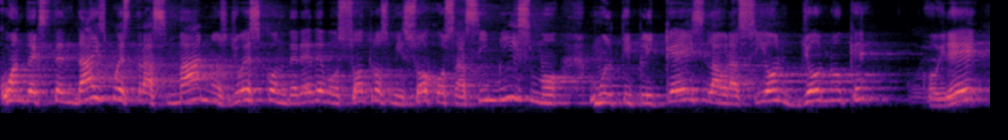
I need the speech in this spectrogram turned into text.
cuando extendáis vuestras manos, yo esconderé de vosotros mis ojos, mismo multipliquéis la oración, yo no que oiré,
